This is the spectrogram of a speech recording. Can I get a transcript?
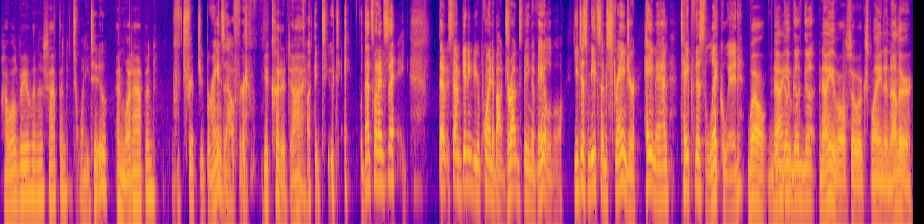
How old were you when this happened? 22. And what happened? Tripped your brains out for You could have died. fucking two days. But that's what I'm saying. That, so I'm getting to your point about drugs being available. You just meet some stranger. Hey man, take this liquid. Well, now Go, you go, go, go. now you've also explained another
